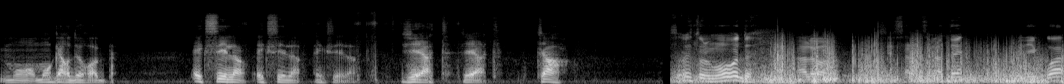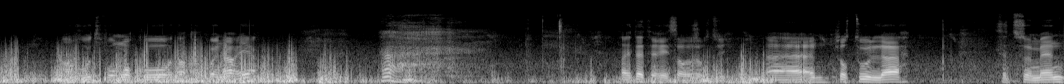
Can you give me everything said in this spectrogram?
mon, mon garde-robe. Excellent, excellent, excellent. J'ai hâte, j'ai hâte. Ciao. Salut tout le monde. Alors, c'est samedi matin. Vous quoi? En route pour mon cours d'entrepreneuriat. Ça va être intéressant aujourd'hui. Euh, surtout là, cette semaine,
